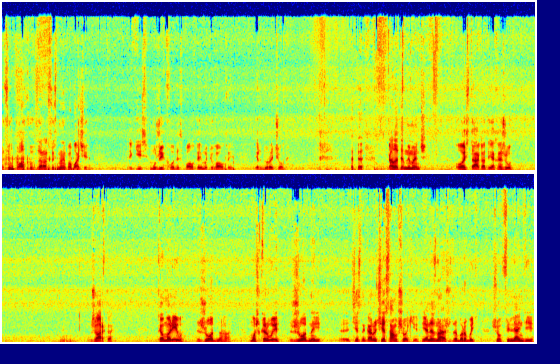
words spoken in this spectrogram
оцю палку. Зараз хтось мене побачить. Якийсь мужик ходить з палкою, матюгалкою, як дурачок. Але тим не менш. Ось так от я хожу. Жарко. Комарів жодного. Мошкарви жодної. Е, Чесно кажучи, я сам в шокі. Я не знаю, що треба робити, щоб в Фінляндії.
